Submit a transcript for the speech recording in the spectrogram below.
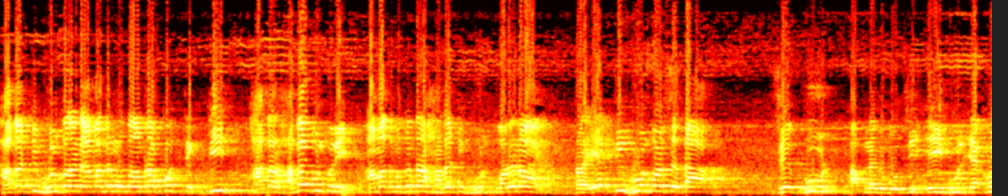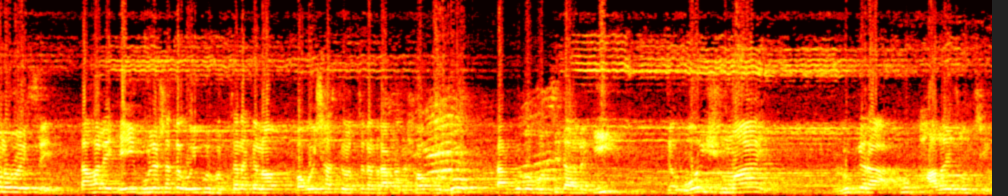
হাজারটি ভুল করে নাই আমাদের মতো। আমরা প্রত্যেকটি হাজার হাজার ভুল করি, আমাদের মতো তারা হাজারটি ভুল করে নাই, তারা একটি ভুল করেছে তা যে ভুল আপনাকে বলছি, এই ভুল এখনও রয়েছে, তাহলে এই ভুলের সাথে ওই ভুল হচ্ছে না কেন বা ওই শাস্তি হচ্ছে না কেন আপনাকে সব বলব। তার বলছি তাহলে কি? যে ওই সময় লোকেরা খুব ভালোই চলছিল।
